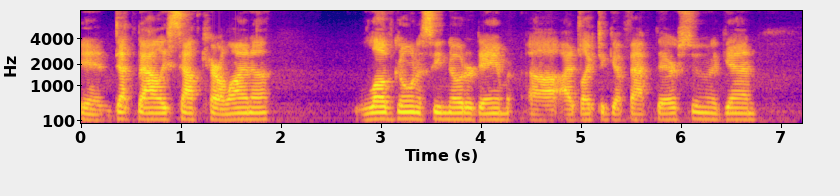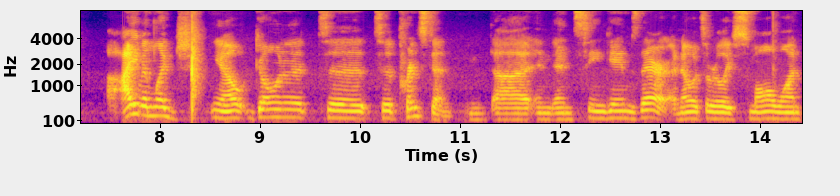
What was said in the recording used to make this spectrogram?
in Death Valley, South Carolina. Love going to see Notre Dame. Uh, I'd like to get back there soon again. I even like you know going to to, to Princeton uh, and, and seeing games there. I know it's a really small one,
